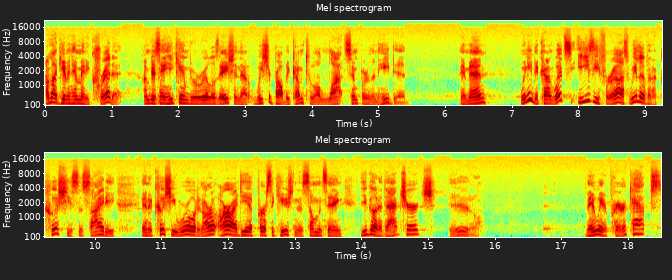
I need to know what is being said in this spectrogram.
I'm not giving him any credit. I'm just saying he came to a realization that we should probably come to a lot simpler than he did. Amen? We need to come. What's easy for us? We live in a cushy society, in a cushy world, and our, our idea of persecution is someone saying, You go to that church? Ew. They wear prayer caps?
